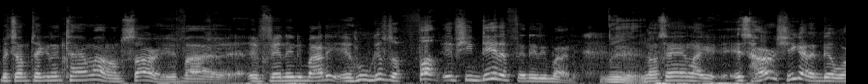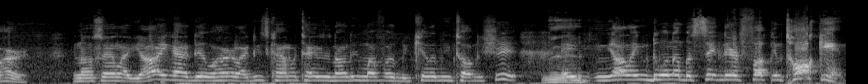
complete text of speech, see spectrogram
bitch, I'm taking the time out. I'm sorry if I offend anybody, and who gives a fuck if she did offend anybody? Yeah. You know what I'm saying? Like it's her. She got to deal with her. You know what I'm saying? Like y'all ain't got to deal with her. Like these commentators and all these motherfuckers be killing me talking shit, Yeah. and, and y'all ain't doing nothing but sitting there fucking talking.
